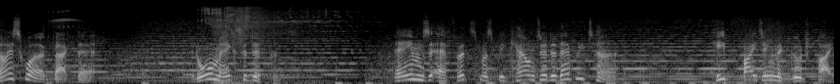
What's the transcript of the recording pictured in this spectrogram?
Nice work back there. It all makes a difference. AIM's efforts must be counted at every turn. Keep fighting the good fight.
